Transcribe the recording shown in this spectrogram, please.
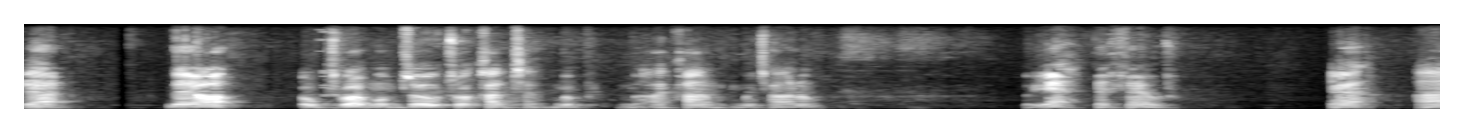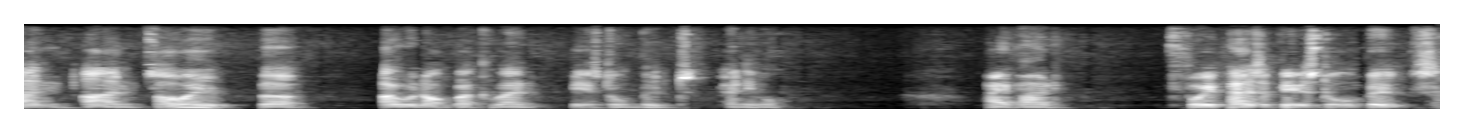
Yeah, they are over 12 months old, so I can't I can't return them. But yeah, they failed. Yeah, and I'm sorry, but I would not recommend Peter Storm boots anymore. I've had three pairs of Peter Storm boots,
